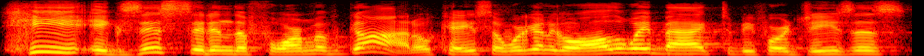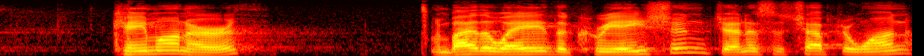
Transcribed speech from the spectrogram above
He existed in the form of God. Okay, so we're going to go all the way back to before Jesus came on earth. And by the way, the creation, Genesis chapter 1,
